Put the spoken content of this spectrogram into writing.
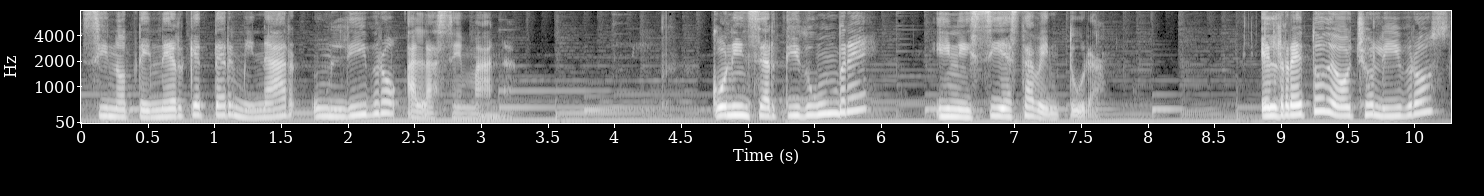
sino tener que terminar un libro a la semana. Con incertidumbre, inicié esta aventura. El reto de ocho libros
